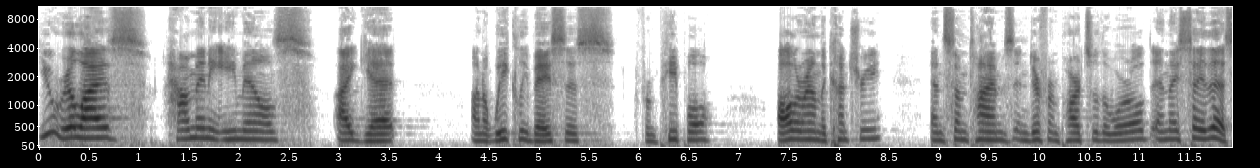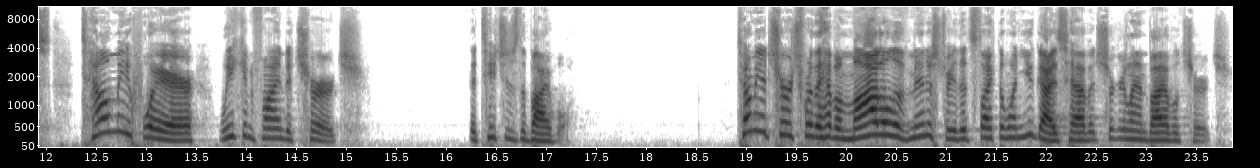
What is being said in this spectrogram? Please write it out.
Do you realize how many emails I get on a weekly basis from people all around the country and sometimes in different parts of the world? And they say this Tell me where we can find a church that teaches the Bible. Tell me a church where they have a model of ministry that's like the one you guys have at Sugar Land Bible Church.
